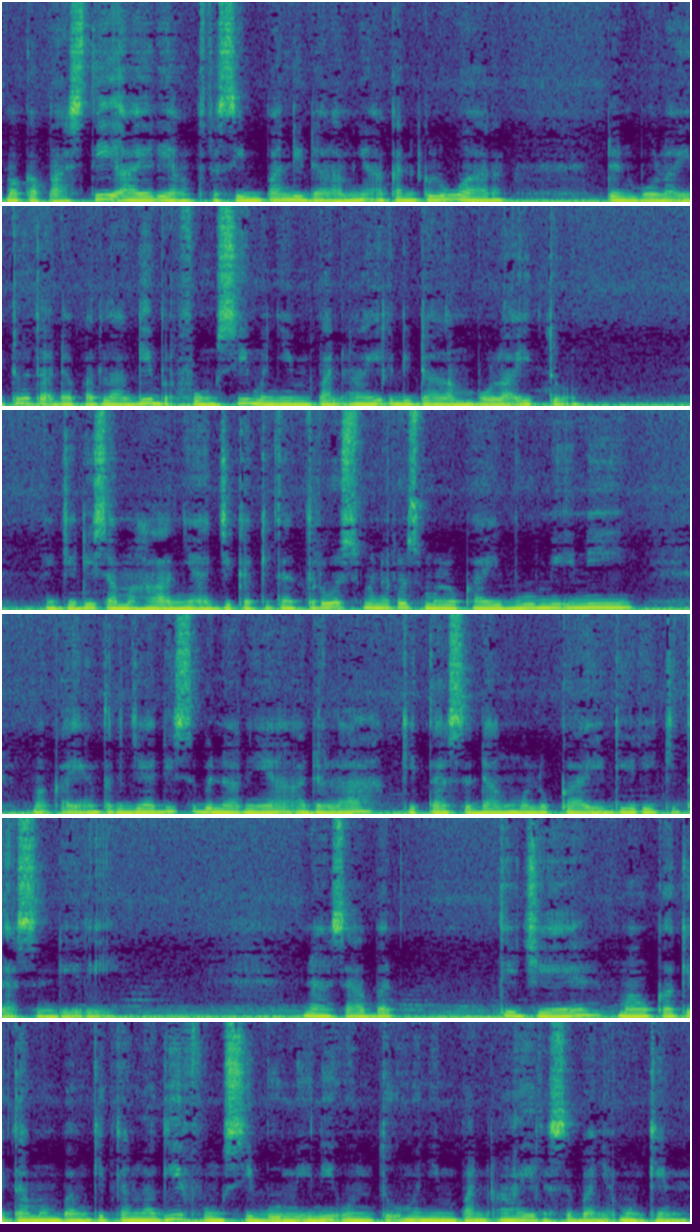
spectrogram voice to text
maka pasti air yang tersimpan di dalamnya akan keluar dan bola itu tak dapat lagi berfungsi menyimpan air di dalam bola itu. Nah, jadi sama halnya jika kita terus-menerus melukai bumi ini, maka yang terjadi sebenarnya adalah kita sedang melukai diri kita sendiri. Nah, sahabat TJ, maukah kita membangkitkan lagi fungsi bumi ini untuk menyimpan air sebanyak mungkin?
